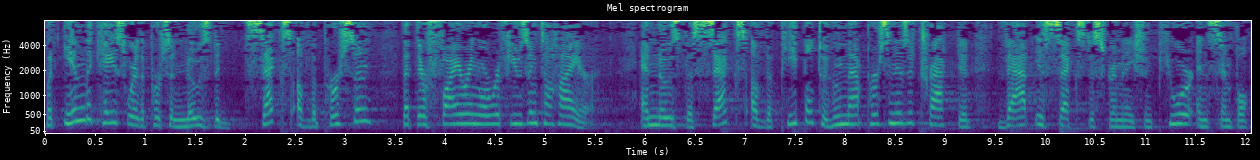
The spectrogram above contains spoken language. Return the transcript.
But in the case where the person knows the sex of the person that they're firing or refusing to hire, and knows the sex of the people to whom that person is attracted, that is sex discrimination, pure and simple.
